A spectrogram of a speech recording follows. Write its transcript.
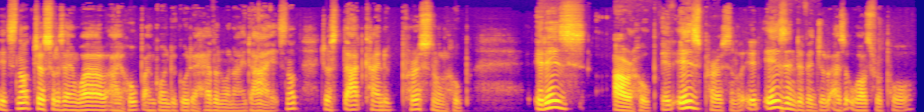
It's not just sort of saying, well, I hope I'm going to go to heaven when I die. It's not just that kind of personal hope. It is our hope. It is personal. It is individual, as it was for Paul.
